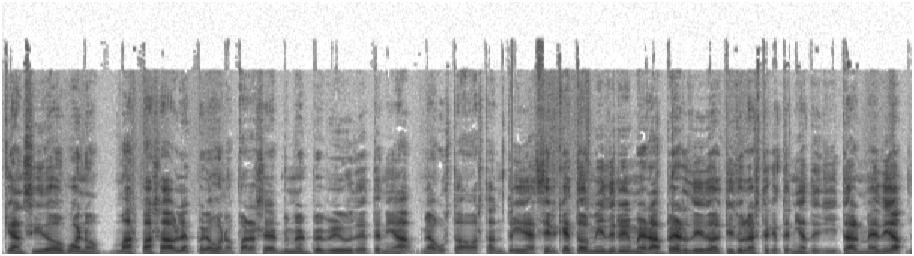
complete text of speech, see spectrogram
que han sido, bueno, más pasables, pero bueno, para ser el primer PPV de TNA me ha gustado bastante. Y decir que Tommy Dreamer ha perdido el título este que tenía Digital Media.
